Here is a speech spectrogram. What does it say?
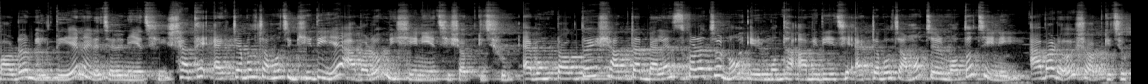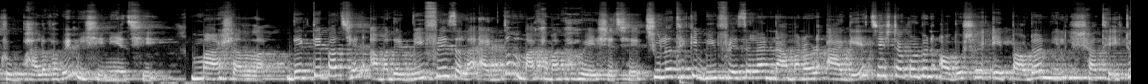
পাউডার মিল্ক দিয়ে নেড়ে চেড়ে নিয়েছি। সাথে এক টেবিল চামচ ঘি দিয়ে আবারও মিশিয়ে নিয়েছি সবকিছু। এবং টক দইয়ের স্বাদটা ব্যালেন্স করার জন্য এর মধ্যে আমি দিয়েছি এক টেবিল চামচের মতো চিনি। আবারও সবকিছু খুব ভালোভাবে মিশিয়ে নিয়েছি। মাশাল্লাহ দেখতে পাচ্ছেন আমাদের বিফ রেজালা একদম মাখা মাখা হয়ে এসেছে। চুলা থেকে বিফ রেজালা নামানোর আগে চেষ্টা করবেন অবশ্যই এই পাউডার মিল্ক সাথে একটু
